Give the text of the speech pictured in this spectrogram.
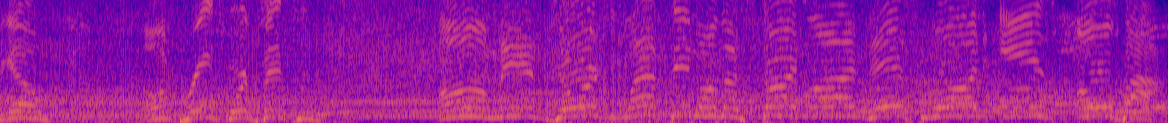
We go. Owen Priest, George Benson. Oh man, George left him on the start line. This one is over.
